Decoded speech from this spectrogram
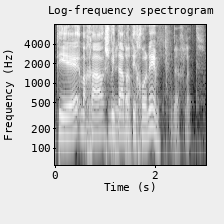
תהיה מחר שביתה בתיכונים? בהחלט.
